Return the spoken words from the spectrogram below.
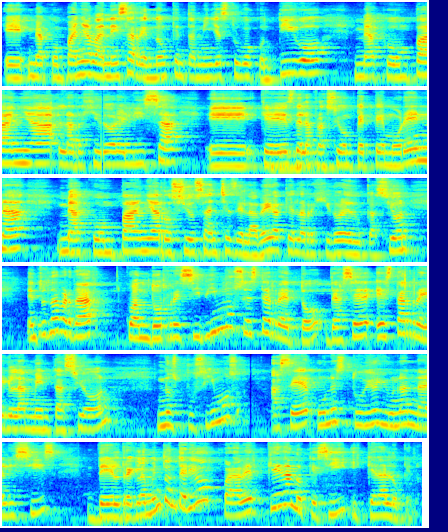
eh, me acompaña Vanessa Rendón, que también ya estuvo contigo, me acompaña la regidora Elisa, eh, que es de la fracción PT Morena, me acompaña Rocío Sánchez de la Vega, que es la regidora de Educación. Entonces, la verdad, cuando recibimos este reto de hacer esta reglamentación, nos pusimos a hacer un estudio y un análisis del reglamento anterior para ver qué era lo que sí y qué era lo que no.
